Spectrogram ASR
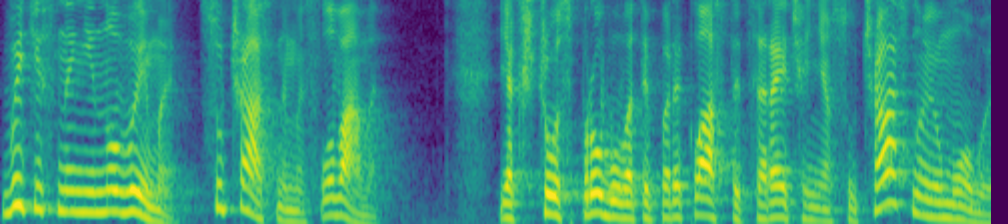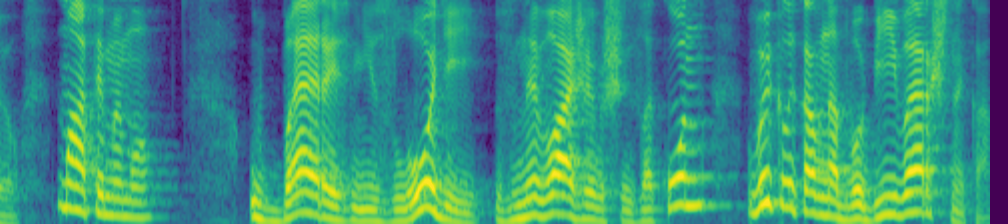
витіснені новими, сучасними словами. Якщо спробувати перекласти це речення сучасною мовою, матимемо. У березні злодій, зневаживши закон, викликав на двобій вершника.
